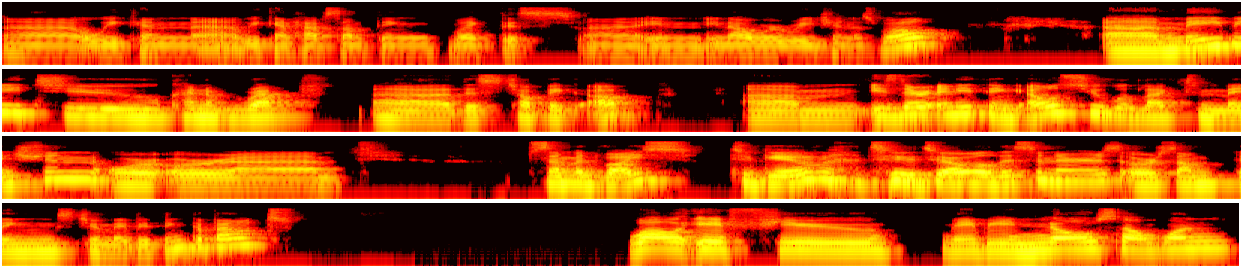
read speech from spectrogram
uh, we can uh, we can have something like this uh, in in our region as well. Uh, maybe to kind of wrap uh, this topic up, um, is there anything else you would like to mention or or um, some advice to give to to our listeners or some things to maybe think about? Well, if you maybe know someone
